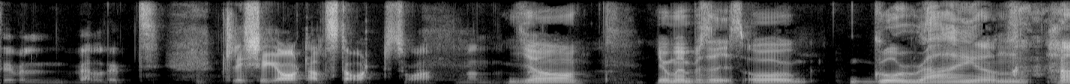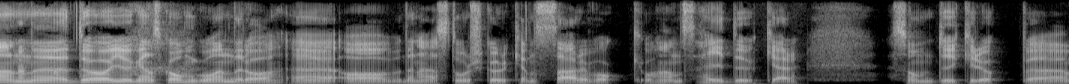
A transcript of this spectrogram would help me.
det är väl en väldigt klichéartad start. Så. Men, Ja, jo men precis. Och Gorion, han eh, dör ju ganska omgående då eh, av den här storskurken Sarvok och hans hejdukar som dyker upp. Eh,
